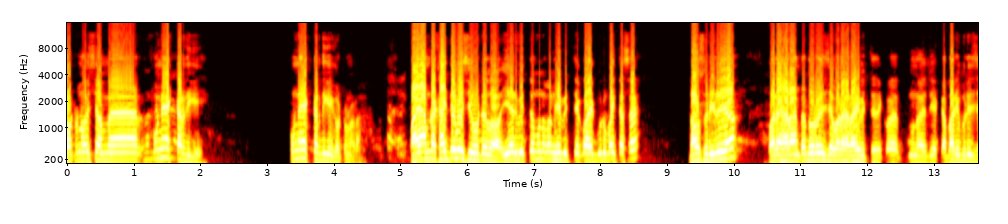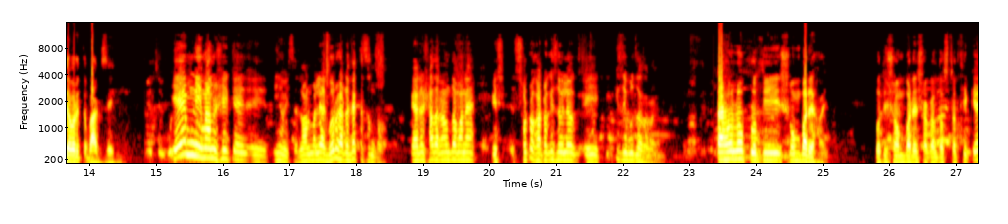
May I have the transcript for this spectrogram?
ঘটনা হয়েছে আমার পনে একটার দিকে। পনে একটার দিকে ঘটনাটা। ভাই, আমরা খাইতে বসি হোটেল। ইয়ার ভিত্তে মনে করেন হে ভিত্তে কয়েক গুরু পাইতেছে দাও সরি লইয়া, পরে হারা আনতে ধরে দিছে পরে হারা হে ভিত্তে মনে হয় একটা বাড়ি বুড়ি দিছে আবার ভাগছে এমনি মানুষ হয়েছে নর্মালি গরু হাটে দেখতেছেন তো? এর সাধারণত মানে ছোটখাটো কিছু হইলেও এই কিছু বোঝা যাবে না। হাটটা হলো প্রতি সোমবারে হয়। প্রতি সোমবারে সকাল দশটা থেকে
